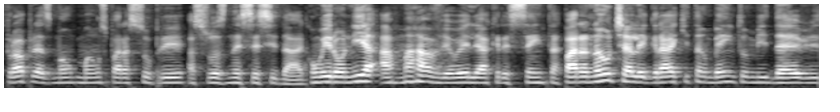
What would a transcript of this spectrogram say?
próprias mãos para suprir as suas necessidades. Com ironia amável, ele acrescenta: Para não te alegrar, que também tu me deves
